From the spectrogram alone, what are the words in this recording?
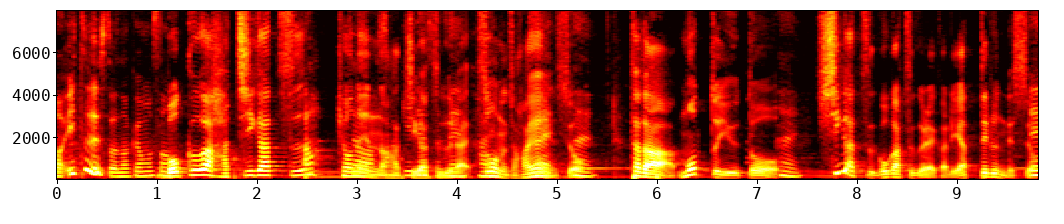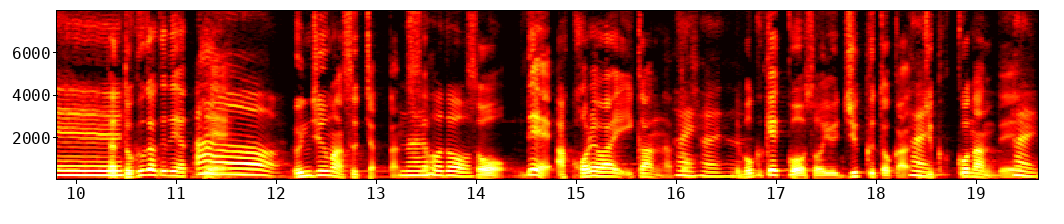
あーいつでした？中山さん。僕は8月？あ去年のじゃあ8月ぐらい、先ですね。そうなんですよ。はい早いんですよ、はいただもっと言うと、はい。4月5月ぐらいからやってるんですよ、えー。独学でやってあうん十万吸っちゃったんですよ。なるほど。そう。であこれはいかんなと、はいはいはい。で僕結構そういう塾とか、はい。塾子なんで、はい。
